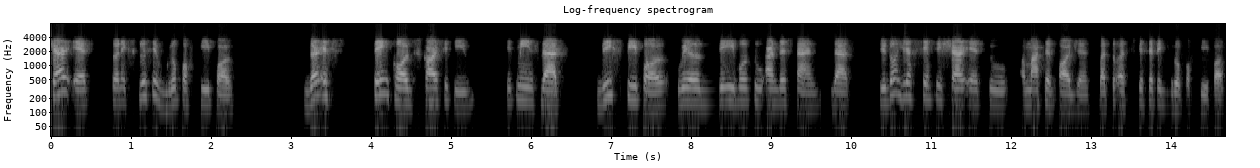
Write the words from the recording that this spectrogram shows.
share it to an exclusive group of people, there is thing called scarcity. It means that these people will be able to understand that you don't just simply share it to a massive audience, but to a specific group of people.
